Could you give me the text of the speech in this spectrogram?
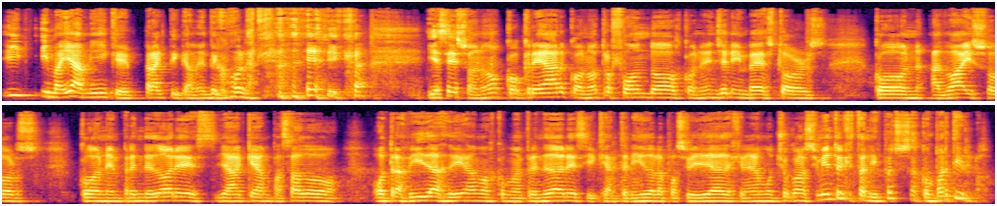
Y, y Miami, que prácticamente como Latinoamérica. Y es eso, ¿no? Co-crear con otros fondos, con angel investors, con advisors, con emprendedores ya que han pasado otras vidas, digamos, como emprendedores y que han tenido la posibilidad de generar mucho conocimiento y que están dispuestos a compartirlo.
